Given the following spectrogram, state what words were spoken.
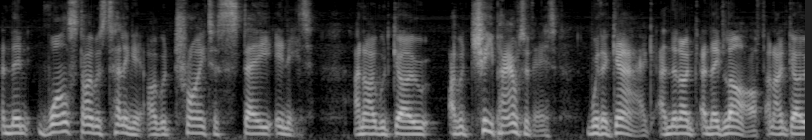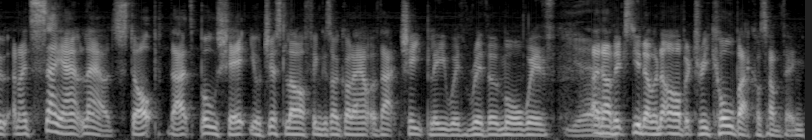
and then whilst I was telling it, I would try to stay in it, and I would go, I would cheap out of it with a gag, and then I'd, and they'd laugh, and I'd go, and I'd say out loud, "Stop! That's bullshit. You're just laughing because I got out of that cheaply with rhythm or with Yeah. an unex- you know an arbitrary callback or something."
